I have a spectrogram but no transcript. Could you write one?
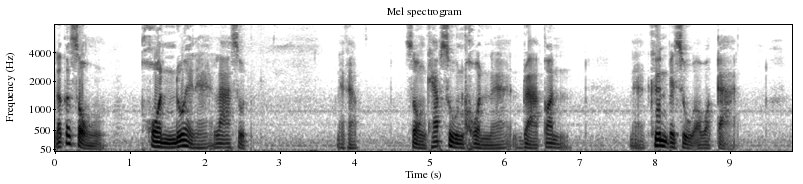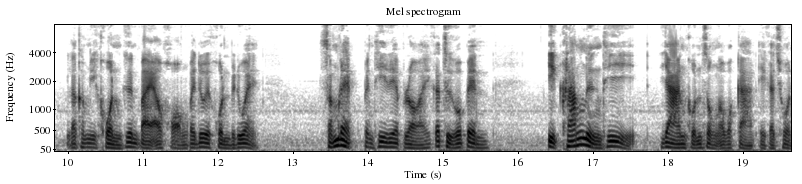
แล้วก็ส่งคนด้วยนะล่าสุดนะครับ ส่งแคปซูลคนนะดราก้อน นะขึ้นไปสู่อวกาศ แล้วก็มีคนขึ้นไปเอาของไปด้วยคนไปด้วยสำเร็จเป็นที่เรียบร้อยก็ถือว่าเป็นอีกครั้งหนึ่งที่ยานขนส่งอวกาศเอกชน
